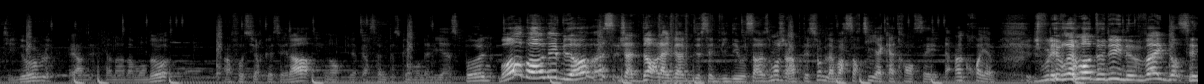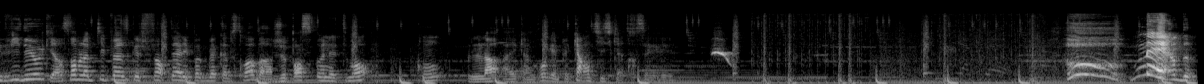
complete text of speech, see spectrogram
Petit double, regarde, il y en a un dans mon dos. Info sûr que c'est là. Non, il y a personne parce que mon allié a spawn. Bon, bah on est bien. J'adore la vibe de cette vidéo. Sérieusement, j'ai l'impression de l'avoir sortie il y a 4 ans. C'est incroyable. Je voulais vraiment donner une vibe dans cette vidéo qui ressemble un petit peu à ce que je sortais à l'époque Black Ops 3. Bah, je pense honnêtement qu'on l'a avec un gros gameplay. 46-4, c'est... Oh Merde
